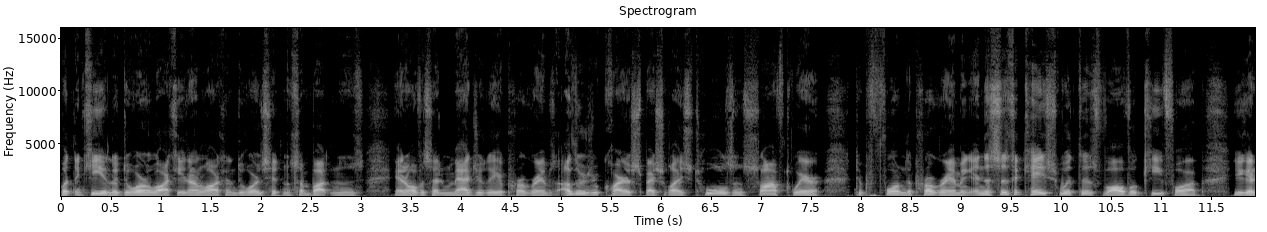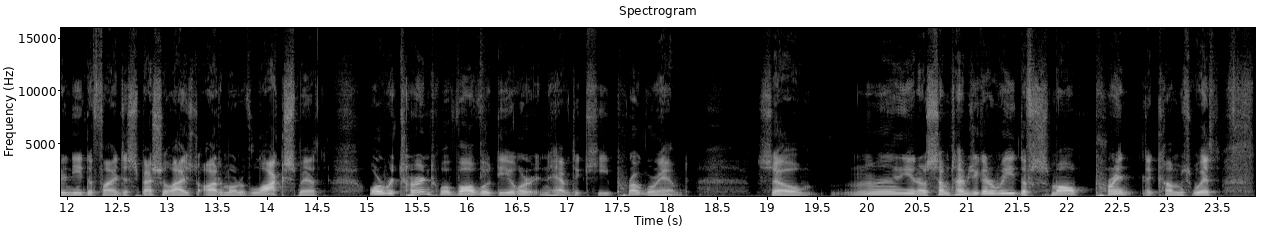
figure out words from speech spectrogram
putting the key in the door, locking and unlocking doors, hitting some buttons, and all of a sudden magically it programs. Others require specialized tools and software to perform the programming. And this is the case with this Volvo key fob. You're going to need to find a specialized automotive locksmith or return to a Volvo dealer and have the key programmed. So, mm, you know, sometimes you got to read the small print that comes with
